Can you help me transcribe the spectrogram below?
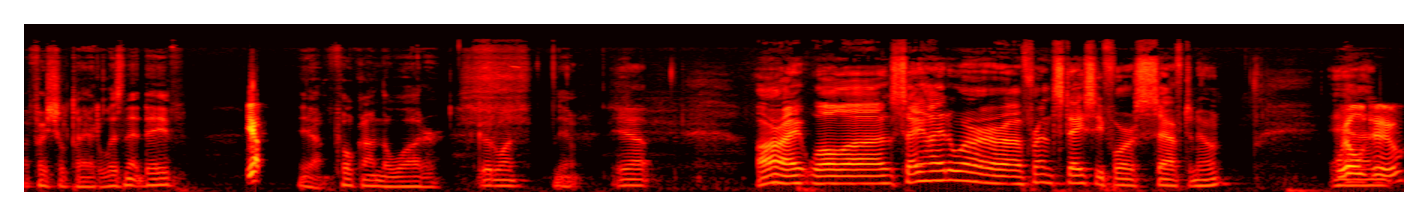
official title, isn't it, Dave? Yep. Yeah, Folk on the Water. Good one. Yeah. Yeah. All right. Well, uh, say hi to our uh, friend Stacy for us this afternoon. Will do.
